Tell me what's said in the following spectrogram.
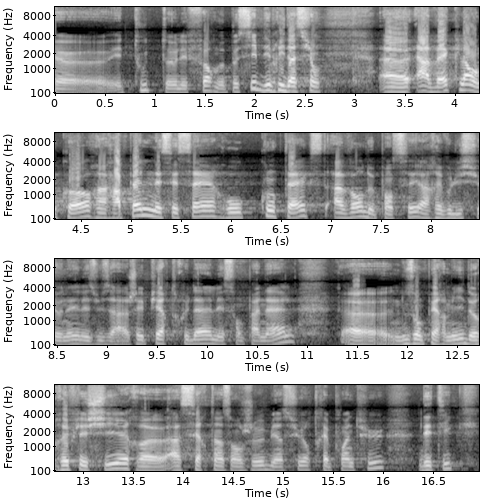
euh, et toutes les formes possibles d'hybridation. Euh, avec, là encore, un rappel nécessaire au contexte avant de penser à révolutionner les usages. Et Pierre Trudel et son panel euh, nous ont permis de réfléchir euh, à certains enjeux, bien sûr, très pointus, d'éthique,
